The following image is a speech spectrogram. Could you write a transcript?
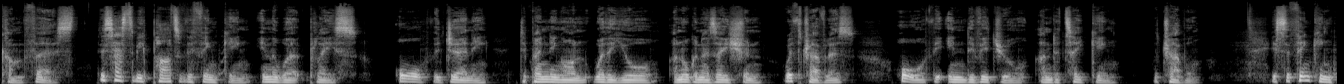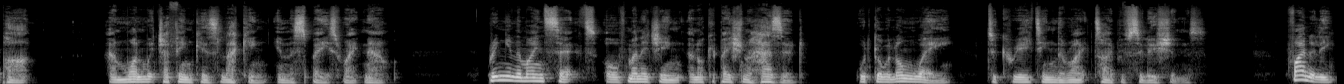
come first. This has to be part of the thinking in the workplace or the journey, depending on whether you're an organization with travelers or the individual undertaking the travel. It's the thinking part and one which I think is lacking in the space right now. Bringing the mindset of managing an occupational hazard would go a long way to creating the right type of solutions. Finally,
